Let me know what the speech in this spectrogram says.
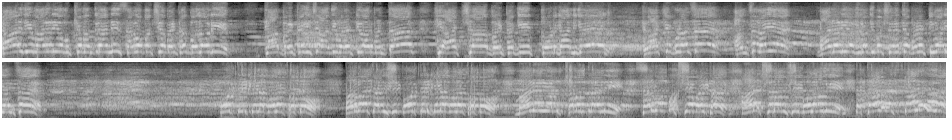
काल जी माननीय मुख्यमंत्र्यांनी सर्वपक्षीय बैठक बोलवली. त्या बैठकीच्या आधी वडट्टीवार म्हणतात की आजच्या बैठकीत तोडगा निघेल. हे वाक्य कुणाचं आहे? आमचं नाहीये. माननीय विरोधी पक्ष नेते वडट्टीवार यांचं आहे. पोटतिडकीनं बोलत होतो. परवाच्या दिवशी पोटतिडकीनं बोलत होतो. माननीय मुख्यमंत्र्यांनी सर्व पक्षीय बैठक आरक्षणाविषयी बोलावली. तर त्यावेळेस काय झालं?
